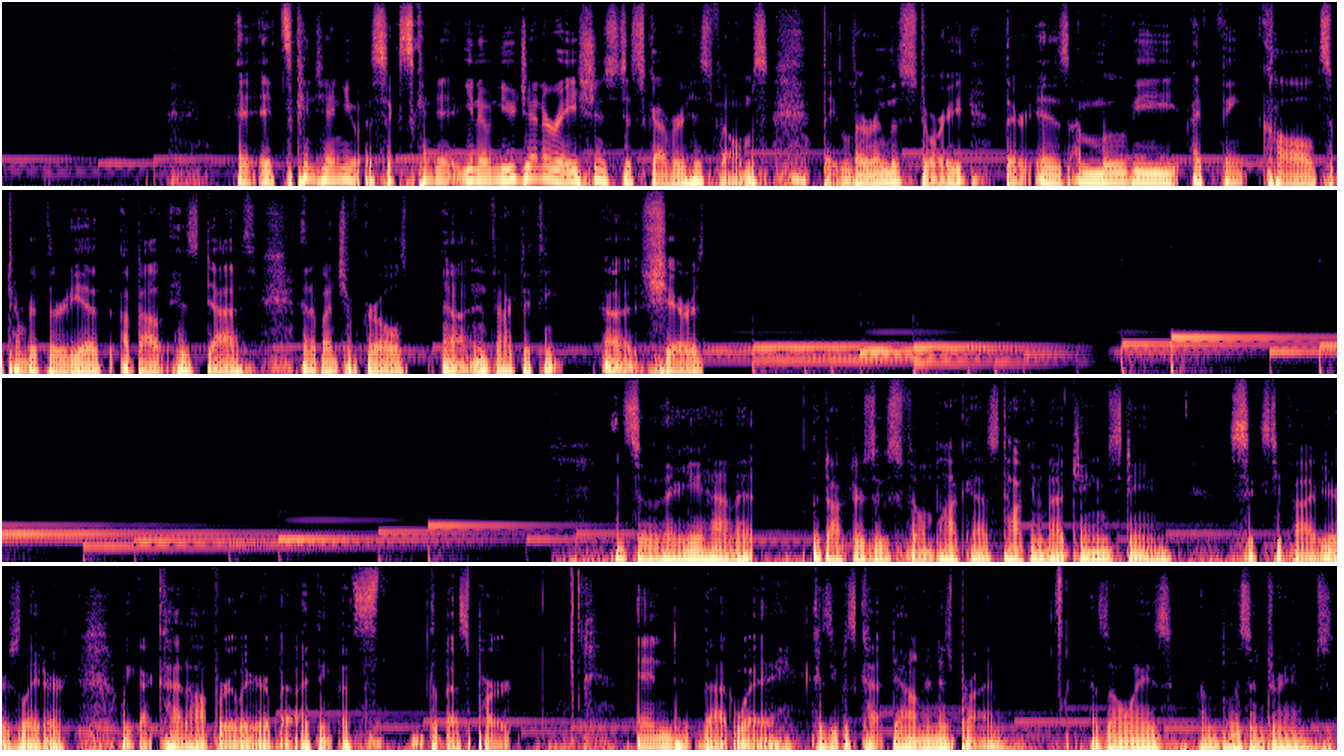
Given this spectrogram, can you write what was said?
it's continuous. It's continu- you know, new generations discover his films. They learn the story. There is a movie I think called September 30th about his death and a bunch of girls. Uh, in fact, I think uh, Cher is And so there you have it. Dr. Zeus Film Podcast talking about James Dean 65 years later. We got cut off earlier, but I think that's the best part. End that way because he was cut down in his prime. As always, unpleasant dreams.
